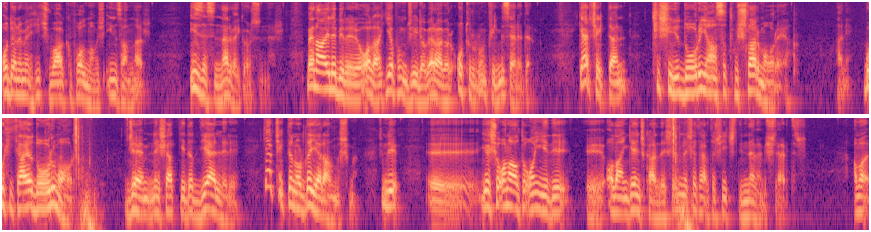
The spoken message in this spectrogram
o döneme hiç vakıf olmamış insanlar izlesinler ve görsünler. Ben aile bireyleri olarak yapımcıyla beraber otururum filmi seyrederim. Gerçekten kişiyi doğru yansıtmışlar mı oraya? Hani bu hikaye doğru mu orada? Cem, Neşat ya da diğerleri gerçekten orada yer almış mı? Şimdi yaşı 16-17 e, olan genç kardeşlerim Neşet Ertaş'ı hiç dinlememişlerdir. Ama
